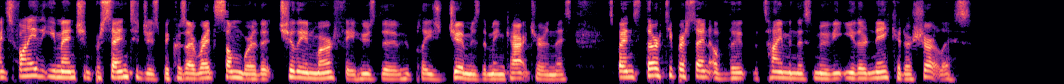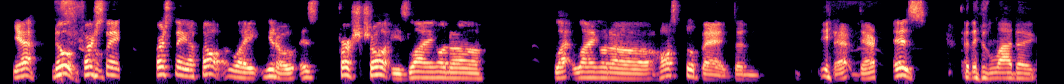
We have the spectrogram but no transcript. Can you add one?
It's funny that you mentioned percentages because I read somewhere that Cillian Murphy, who's the who plays Jim, is the main character in this, spends thirty percent of the, the time in this movie either naked or shirtless. Yeah, no. First thing, first thing I thought, like you know, his first shot, he's lying on a, lying on a hospital bed, and there, there it is. with his lad out.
